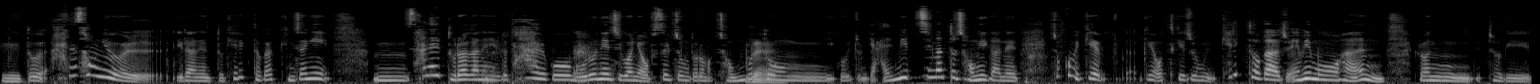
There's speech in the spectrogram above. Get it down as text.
그 또 한성률이라는 또 캐릭터가 굉장히 음, 산에 돌아가는 일도 다 알고 모르는 직원이 없을 정도로 막 정보통이고 좀 얄밉지만 또 정이 가는 조금 이렇게, 이렇게 어떻게 좀 캐릭터가 좀 애매모호한 그런 저기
